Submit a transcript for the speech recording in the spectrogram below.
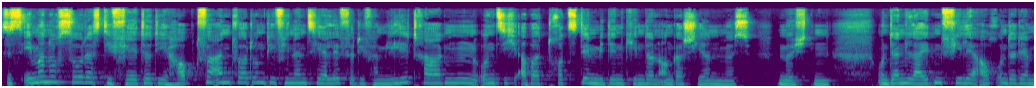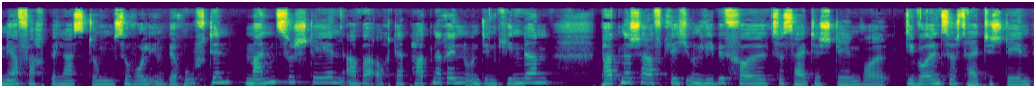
Es ist immer noch so, dass die Väter die Hauptverantwortung, die finanzielle für die Familie tragen und sich aber trotzdem mit den Kindern engagieren müssen möchten. Und dann leiden viele auch unter der Mehrfachbelastung, sowohl im Beruf den Mann zu stehen, aber auch der Partnerin und den Kindern partnerschaftlich und liebevoll zur Seite stehen wollen. Die wollen zur Seite stehen.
